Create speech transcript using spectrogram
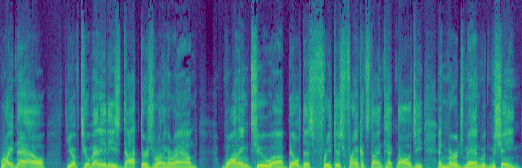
right now, you have too many of these doctors running around wanting to uh, build this freakish Frankenstein technology and merge man with machine.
